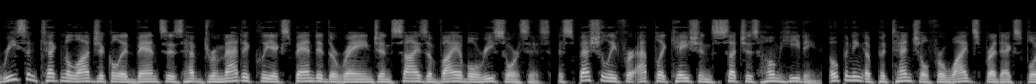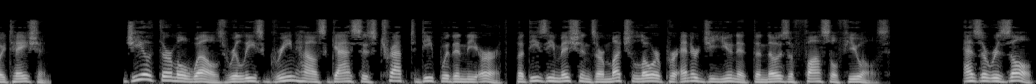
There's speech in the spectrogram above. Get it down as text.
Recent technological advances have dramatically expanded the range and size of viable resources, especially for applications such as home heating, opening a potential for widespread exploitation. Geothermal wells release greenhouse gases trapped deep within the earth, but these emissions are much lower per energy unit than those of fossil fuels. As a result,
